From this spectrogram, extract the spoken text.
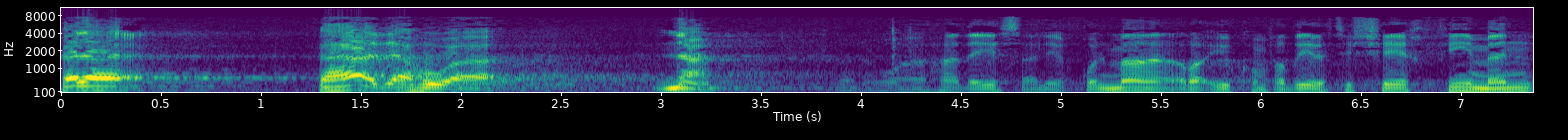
فلا فهذا هو نعم. وهذا يسأل يقول ما رأيكم فضيلة الشيخ في من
